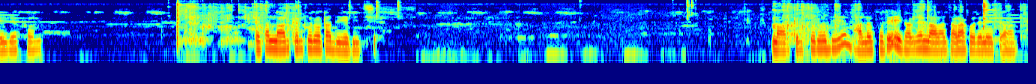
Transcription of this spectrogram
এই দেখুন। এবার নারকেল কুড়োটা দিয়ে দিচ্ছি। নারকেল কুড়ো দিয়ে ভালো করে এইভাবে নাড়াচাড়া করে নিতে হবে।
